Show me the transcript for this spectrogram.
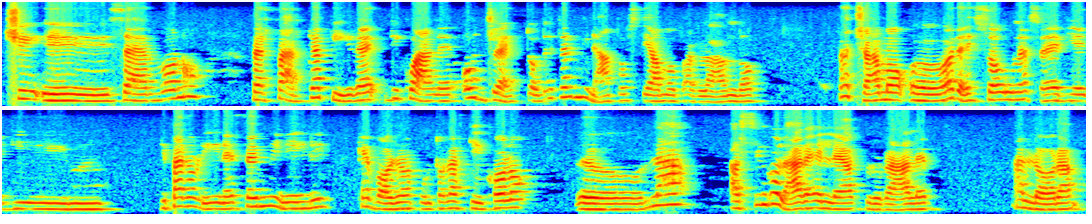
ci eh, servono per far capire di quale oggetto determinato stiamo parlando. Facciamo eh, adesso una serie di, mm, di, paroline femminili che vogliono appunto l'articolo eh, la al singolare e le al plurale. Allora,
